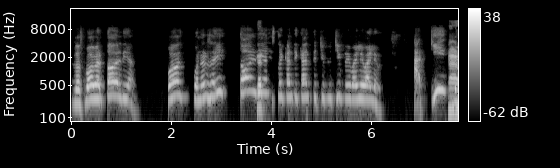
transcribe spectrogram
los puedo ver todo el día. Puedo ponerlos ahí todo el día estoy cante cante, chifle, chifle, baile, baile. Aquí Ah.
